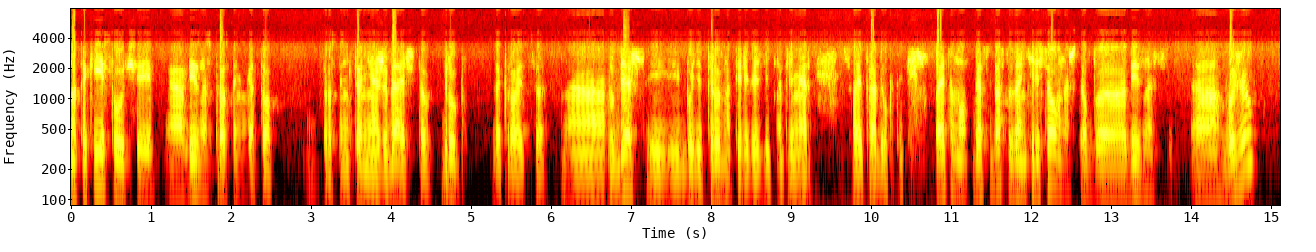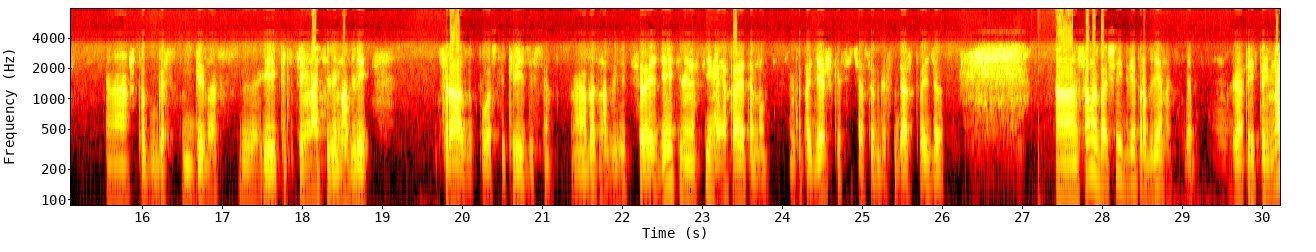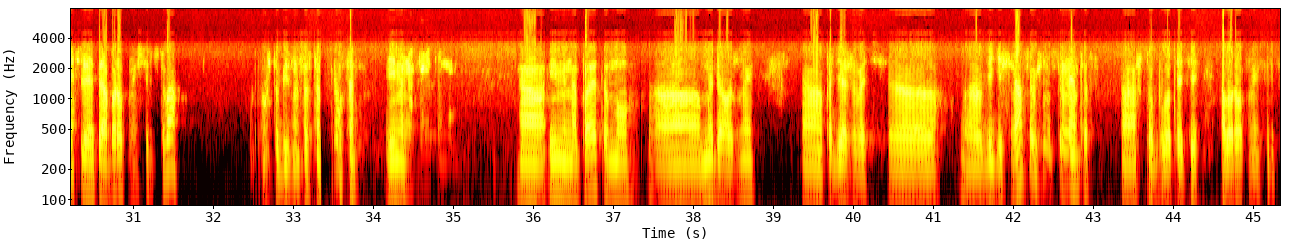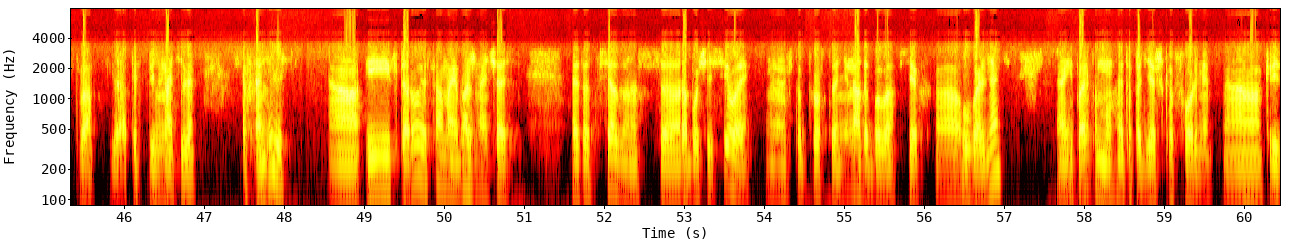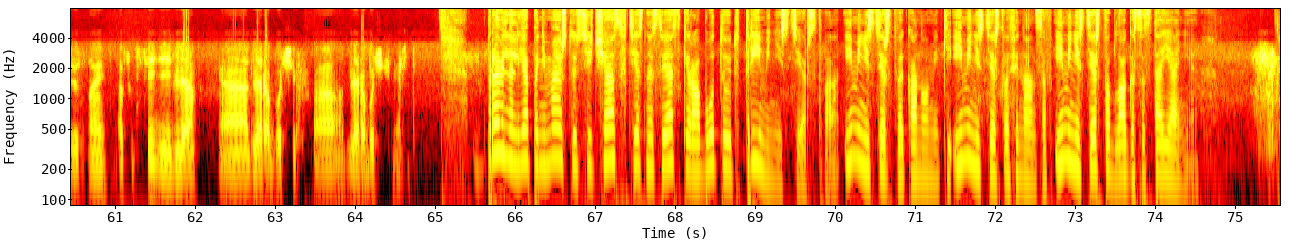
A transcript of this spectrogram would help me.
на такие случаи бизнес просто не готов. Просто никто не ожидает, что вдруг закроется рубеж и будет трудно перевозить, например, свои продукты. Поэтому государство заинтересовано, чтобы бизнес э, выжил, э, чтобы бизнес и предприниматели могли сразу после кризиса э, возобновить свою деятельность. Именно поэтому эта поддержка сейчас от государства идет. Э, самые большие две проблемы для, для предпринимателей это оборотные средства, потому что бизнес остановился. Именно поэтому, э, именно поэтому э, мы должны Э, поддерживать э, э, в виде финансовых инструментов, чтобы вот эти оборотные средства для предпринимателя сохранились. И второе, самая важная часть, это связано с рабочей силой, чтобы просто не надо было всех увольнять. И поэтому это поддержка в форме кризисной субсидии для, для, рабочих, для рабочих мест. Правильно ли я понимаю, что сейчас в тесной связке работают три министерства? И Министерство экономики, и Министерство финансов, и Министерство благосостояния.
